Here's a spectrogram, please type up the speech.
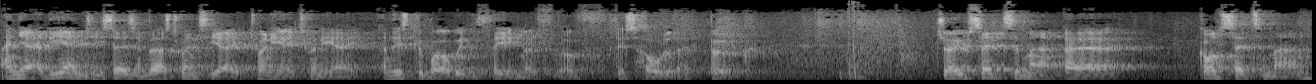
And yet at the end, he says in verse 28, 28, 28, and this could well be the theme of, of this whole book. Job said to man, uh, God said to man,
